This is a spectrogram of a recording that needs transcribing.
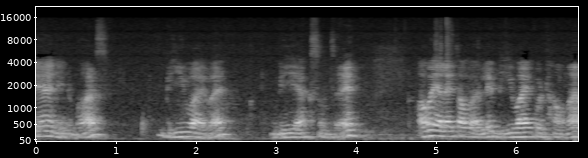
tan inverse V Y by V X हुन्छ है। अब यसलाई तपाईँहरूले भिवाईको ठाउँमा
